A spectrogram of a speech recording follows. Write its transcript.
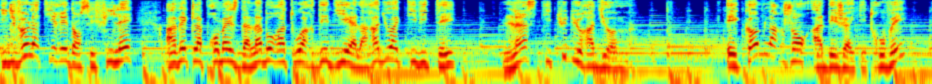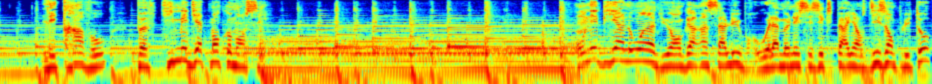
Il veut l'attirer dans ses filets avec la promesse d'un laboratoire dédié à la radioactivité, l'Institut du Radium. Et comme l'argent a déjà été trouvé, les travaux peuvent immédiatement commencer. Bien loin du hangar insalubre où elle a mené ses expériences dix ans plus tôt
